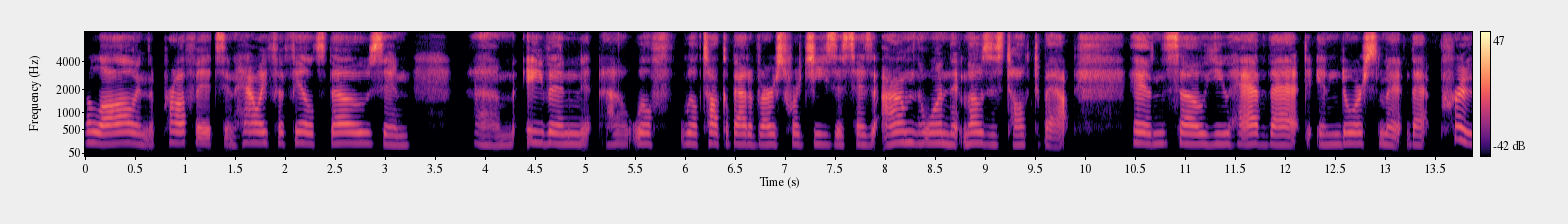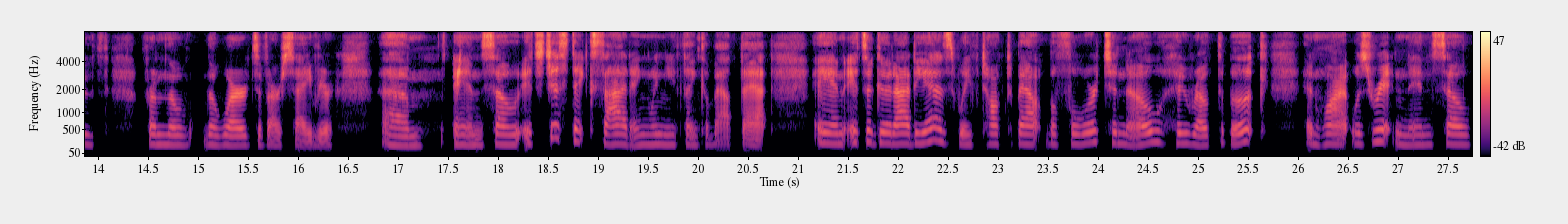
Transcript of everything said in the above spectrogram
the law and the prophets and how he fulfills those. And Um, even uh, we'll we'll talk about a verse where Jesus says, "I'm the one that Moses talked about," and so you have that endorsement, that proof from the the words of our Savior, um, and so it's just exciting when you think about that, and it's a good idea, as we've talked about before, to know who wrote the book and why it was written, and so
